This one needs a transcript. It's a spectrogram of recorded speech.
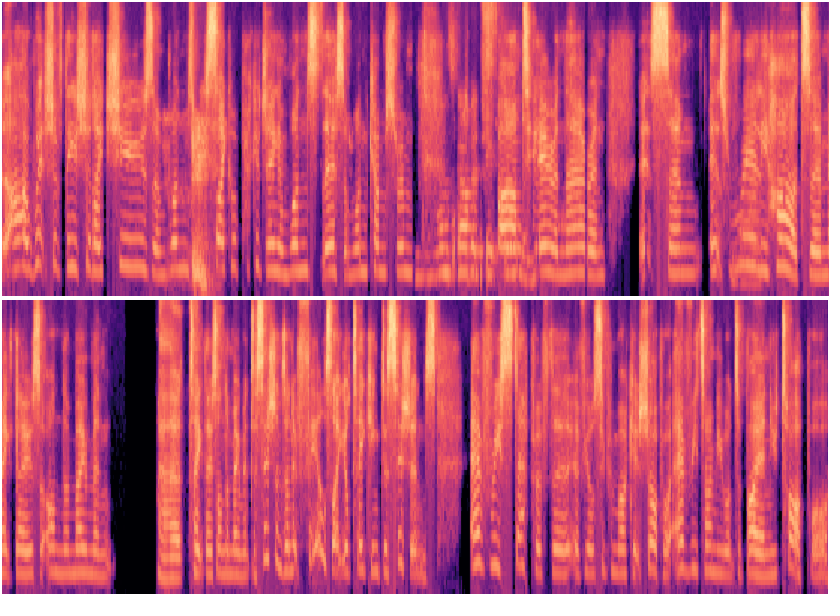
ah, which of these should i choose? and one's recycled packaging and one's this and one comes from One's carbon neutral farmed here and there and it's um it's really hard to make those on the moment uh take those on the moment decisions and it feels like you're taking decisions every step of the of your supermarket shop or every time you want to buy a new top or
